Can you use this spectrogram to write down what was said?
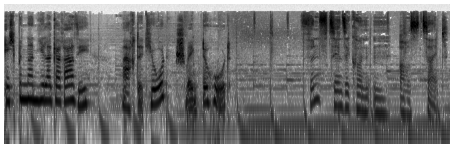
Ich bin Daniela Garasi. Machtet Jod, schwenkte Hut. 15 Sekunden Auszeit.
